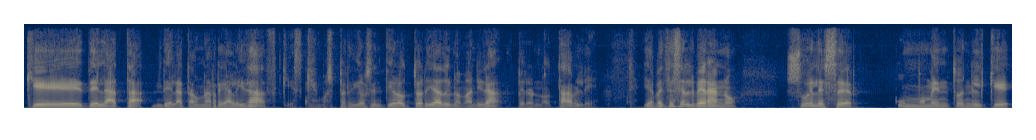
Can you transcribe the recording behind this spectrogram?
que delata, delata una realidad, que es que hemos perdido el sentido de la autoridad de una manera, pero notable. Y a veces el verano suele ser un momento en el que,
